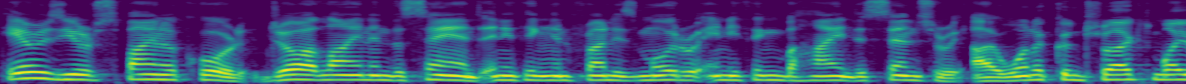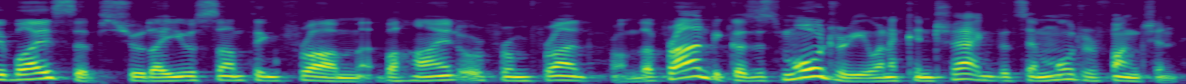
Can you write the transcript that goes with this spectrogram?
Here is your spinal cord. Draw a line in the sand. Anything in front is motor, anything behind is sensory. I want to contract my biceps. Should I use something from behind or from front? From the front because it's motor. You want to contract. That's a motor function.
